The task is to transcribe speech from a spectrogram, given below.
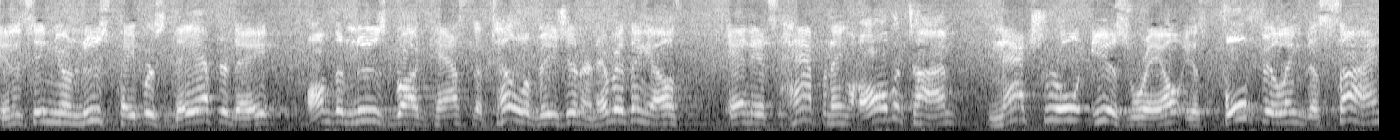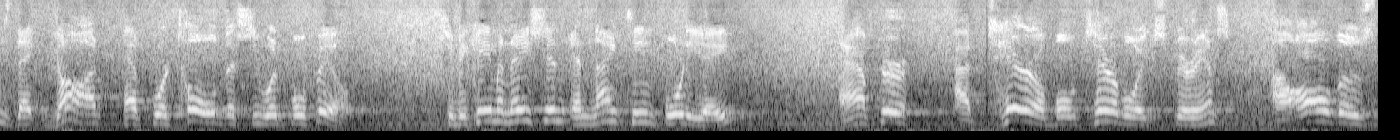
And it's in your newspapers day after day, on the news broadcast, the television, and everything else. And it's happening all the time. Natural Israel is fulfilling the signs that God had foretold that she would fulfill. She became a nation in 1948 after a terrible, terrible experience. Uh, all those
